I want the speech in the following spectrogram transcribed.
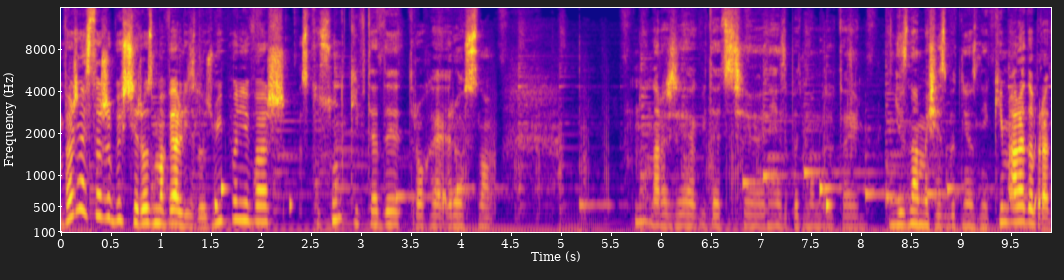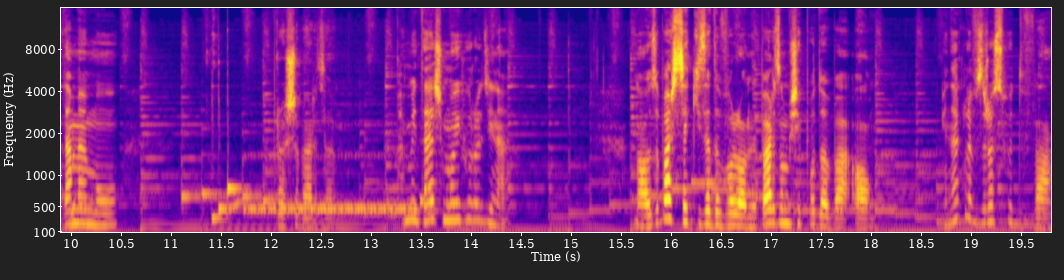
ważne jest to, żebyście rozmawiali z ludźmi, ponieważ stosunki wtedy trochę rosną. No, na razie, jak widać, niezbyt mamy tutaj. Nie znamy się zbytnio z nikim, ale dobra, damy mu. Proszę bardzo. Pamiętałeś o moich urodzinach? No, zobaczcie, jaki zadowolony. Bardzo mu się podoba. O. I nagle wzrosły dwa.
